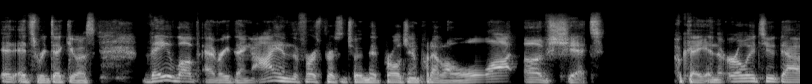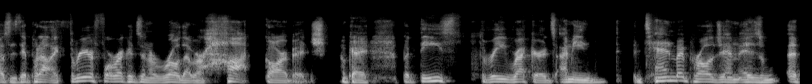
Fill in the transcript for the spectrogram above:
it, it's ridiculous. They love everything. I am the first person to admit Pearl Jam put out a lot of shit. Okay, in the early 2000s, they put out like three or four records in a row that were hot garbage. Okay, but these three records, I mean, 10 by Pearl Jam is a,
